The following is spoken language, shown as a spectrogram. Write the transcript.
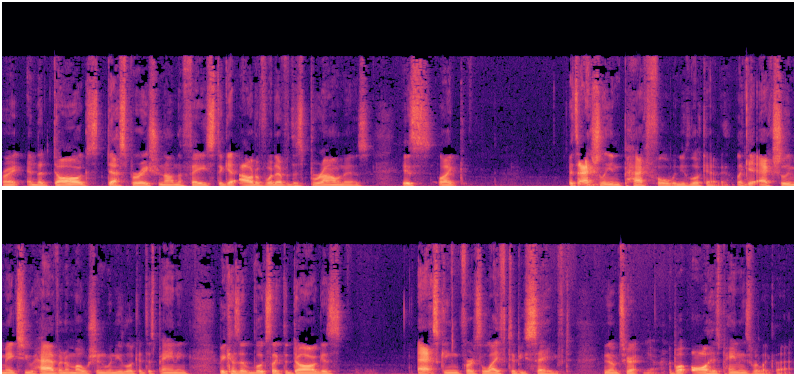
right? And the dog's desperation on the face to get out of whatever this brown is is like it's actually impactful when you look at it. Like it actually makes you have an emotion when you look at this painting because it looks like the dog is asking for its life to be saved. You know what I'm saying? Yeah. But all his paintings were like that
